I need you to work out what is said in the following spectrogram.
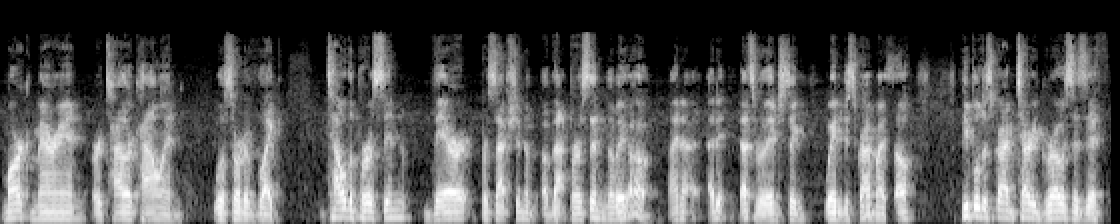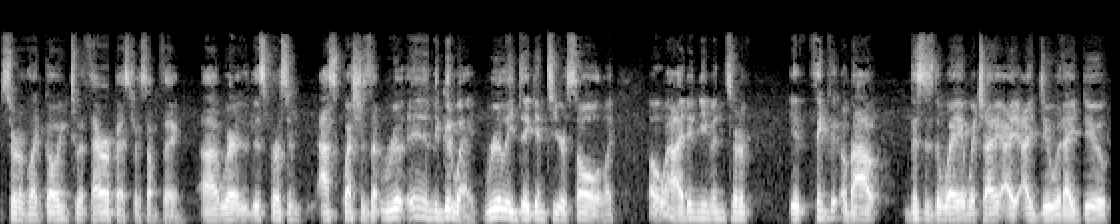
Marc Maron or Tyler Cowen will sort of like tell the person their perception of, of that person. And they'll be, oh, I know, I that's a really interesting way to describe myself. People describe Terry Gross as if sort of like going to a therapist or something, uh, where this person asks questions that really, in the good way, really dig into your soul. Like, oh, wow, I didn't even sort of think about this is the way in which I, I, I do what I do.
